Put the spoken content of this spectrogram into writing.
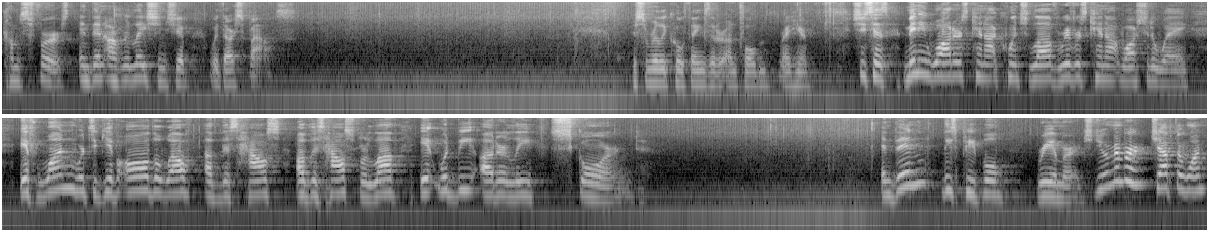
comes first, and then our relationship with our spouse. There's some really cool things that are unfolding right here. She says, Many waters cannot quench love, rivers cannot wash it away. If one were to give all the wealth of this house, of this house for love, it would be utterly scorned. And then these people reemerge. Do you remember chapter 1?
